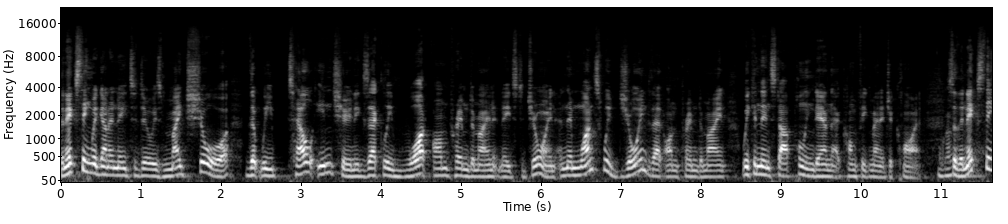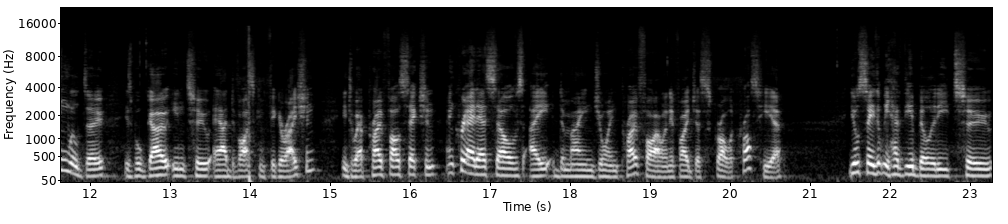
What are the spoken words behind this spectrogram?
The next thing we're going to need to do is make sure that we tell Intune exactly what on-prem domain it needs to join. And then once we've joined that on-prem domain, we can then start pulling down that config manager client. Okay. So the next thing we'll do is we'll go into our device configuration into our profile section and create ourselves a domain join profile. And if I just scroll across here, you'll see that we have the ability to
